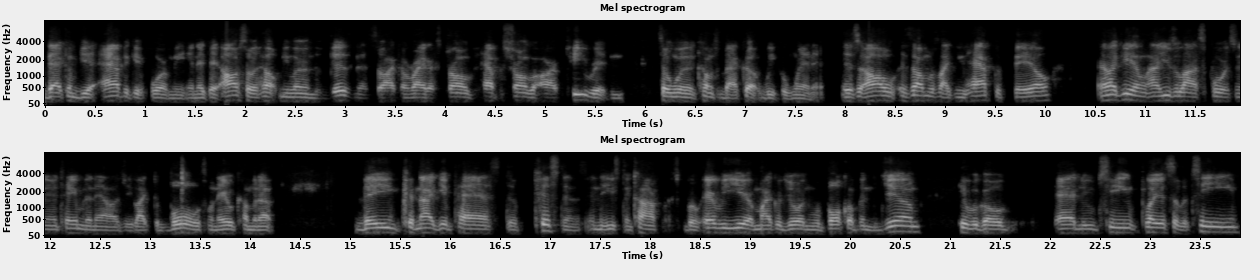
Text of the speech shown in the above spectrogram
that can be an advocate for me, and it can also help me learn the business, so I can write a strong, have a stronger RFP written. So when it comes back up, we can win it. It's all. It's almost like you have to fail. And like again, I use a lot of sports and entertainment analogy. Like the Bulls, when they were coming up, they could not get past the Pistons in the Eastern Conference. But every year, Michael Jordan would bulk up in the gym. He would go add new team players to the team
